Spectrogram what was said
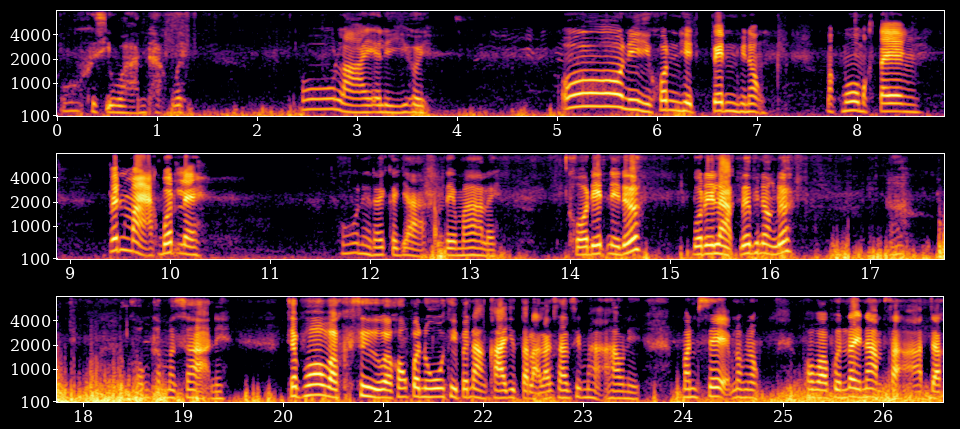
โอ้คือสีหวานคักเว้ยโอ้ลายอะไรเฮ้ยโอ้นี่คนเห็ดเป็นพี่น้องหมักโมหมักแตง เป็นหมากเบิดเลย โอ้ในได้กระยาคำได้มาเลยขอเด็ดนี่เด้อบริหลักเด้อพี่น้องเด้อของธรรมศาสตร์นี่เฉพาะว่าสื่อว่าของปนูที่เป็นหนังขายอยู่ตลาดรักษาสิมหาเฮานี่ มันแซ่บเนาะพี่น้องเพราะว่าเพิ่นได้น้ำสะอาดจาก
